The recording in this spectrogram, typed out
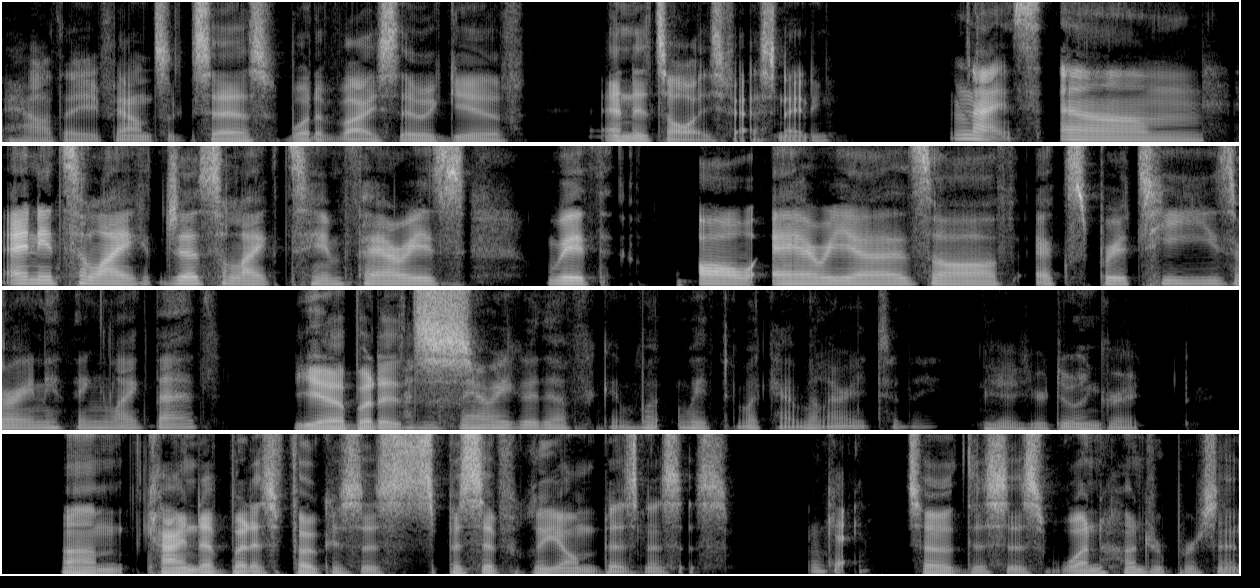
how they found success, what advice they would give. And it's always fascinating. Nice. Um, and it's like just like Tim Ferriss with all areas of expertise or anything like that. Yeah, but I'm it's very good at voc- with vocabulary today. yeah, you're doing great. Um, kind of, but it focuses specifically on businesses. Okay. So this is 100%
